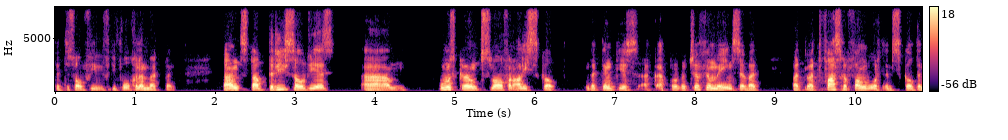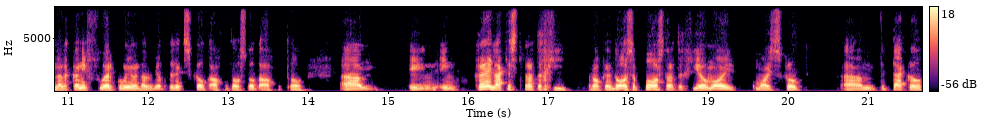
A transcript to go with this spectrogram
Dit is al vir, vir die volgende mikpunt. Dan stap 3 sal wees ehm um, kom ons kry ontslaaf van al die skuld. Want ek dink jy's ek ek praat met soveel mense wat wat wat vasgevang word in skuld en hulle kan nie voorkom nie want hulle wil net skuld afbetaal, skuld afbetaal. Ehm um, en en kry 'n lekker strategie raak. Nou daar's 'n paar strategieë om my om my skuld ehm um, te tackle,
